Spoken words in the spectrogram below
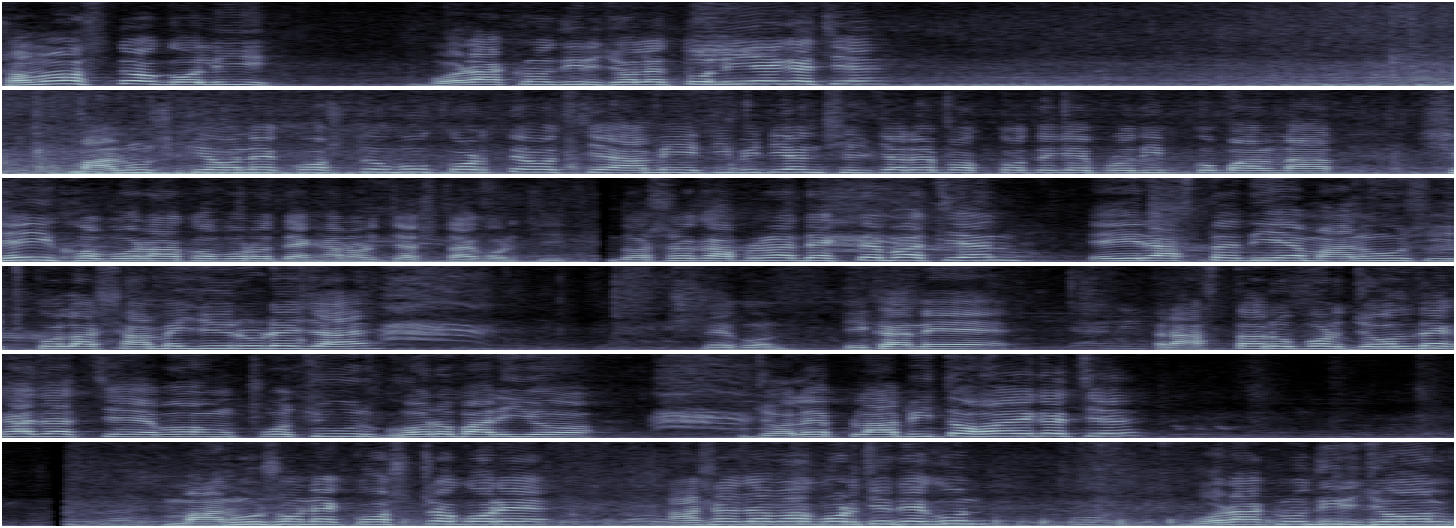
সমস্ত গলি বরাক নদীর জলে তলিয়ে গেছে। মানুষকে অনেক কষ্ট ভোগ করতে হচ্ছে। আমি টিভিটিয়ান শিলচরের পক্ষ থেকে প্রদীপ কুমার নাথ সেই খবরাখবরও দেখানোর চেষ্টা করছি। দর্শক, আপনারা দেখতে পাচ্ছেন, এই রাস্তা দিয়ে মানুষ ইটকোলা স্বামীজি রোডে যায়। দেখুন, এখানে রাস্তার উপর জল দেখা যাচ্ছে এবং প্রচুর ঘরবাড়িও জলে প্লাবিত হয়ে গেছে। মানুষ অনেক কষ্ট করে আসা যাওয়া করছে, দেখুন। বরাক নদীর জল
